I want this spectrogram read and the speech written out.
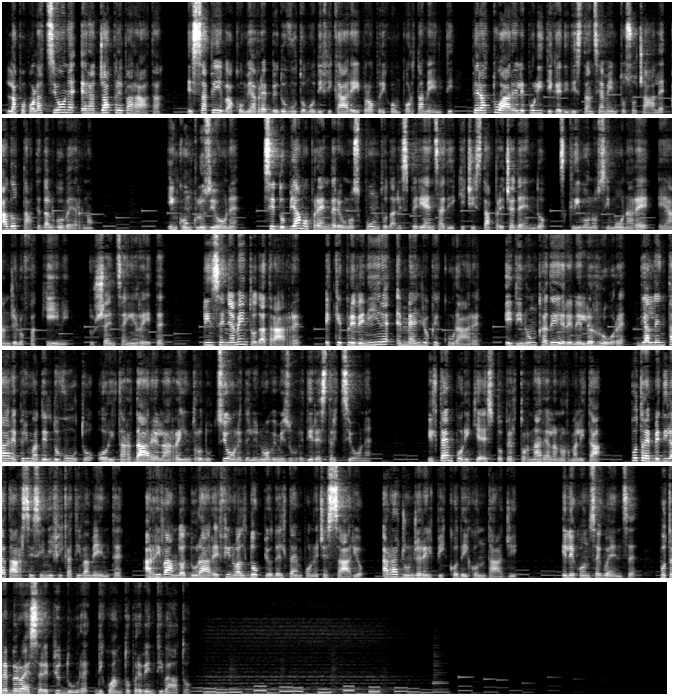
La popolazione era già preparata e sapeva come avrebbe dovuto modificare i propri comportamenti per attuare le politiche di distanziamento sociale adottate dal governo. In conclusione, se dobbiamo prendere uno spunto dall'esperienza di chi ci sta precedendo, scrivono Simona Re e Angelo Facchini su Scienza in Rete, l'insegnamento da trarre è che prevenire è meglio che curare e di non cadere nell'errore di allentare prima del dovuto o ritardare la reintroduzione delle nuove misure di restrizione. Il tempo richiesto per tornare alla normalità potrebbe dilatarsi significativamente, arrivando a durare fino al doppio del tempo necessario a raggiungere il picco dei contagi, e le conseguenze potrebbero essere più dure di quanto preventivato.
